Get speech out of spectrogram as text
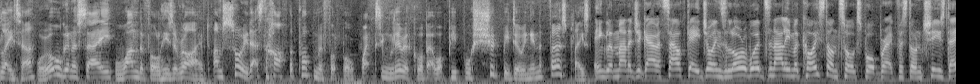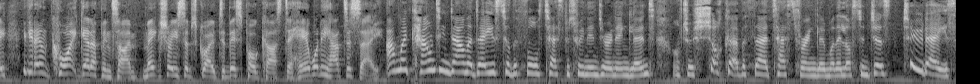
later, we're all going to say, wonderful, he's arrived. I'm sorry, that's the half the problem with football, waxing lyrical about what people should be doing in the first place. England manager Gareth Southgate joins Laura Woods and Ally McCoist on Talksport Breakfast on Tuesday. If you don't quite get up in time, make sure you subscribe to this podcast to hear what he had to say. And we're counting down the days till the fourth test between India and England after a shocker of a third test for England where they lost in just two days.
